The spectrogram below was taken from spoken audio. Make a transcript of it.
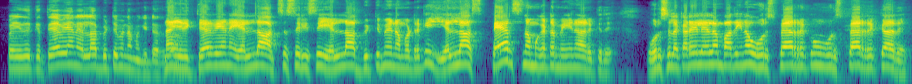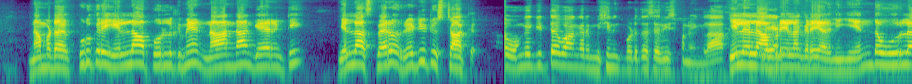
இப்போ இதுக்கு தேவையான எல்லா பிட்டுமே நம்ம கிட்ட நான் இருக்கு இதுக்கு தேவையான எல்லா அக்சசரிஸு எல்லா பிட்டுமே நம்மகிட்ட இருக்கு. எல்லா ஸ்பேர்ஸ் நம்மகிட்ட மெயினாக இருக்குது. ஒரு சில கடையில எல்லாம் பார்த்தீங்கன்னா ஒரு ஸ்பேர் இருக்கும் ஒரு ஸ்பேர் இருக்காது. நம்மகிட்ட கொடுக்குற எல்லா பொருளுக்குமே நான் தான் கேரண்டி எல்லா ஸ்பேரும் ரெடி டு ஸ்டாக் உங்ககிட்ட வாங்குற மிஷினுக்கு மட்டும் தான் சர்வீஸ் பண்ணுவீங்களா? இல்லை இல்லை அப்படியெல்லாம் கிடையாது. நீங்கள் எந்த ஊரில்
